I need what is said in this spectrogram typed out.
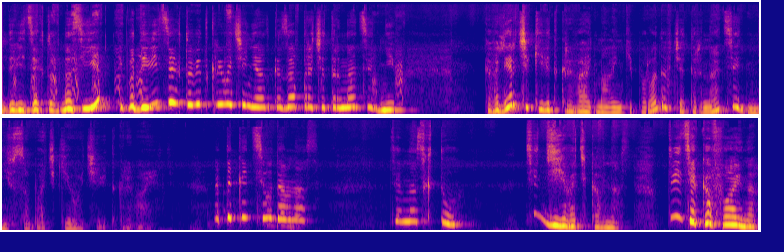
Дивіться, хто в нас є, і подивіться, хто відкрив оченятка. Завтра 14 днів. Кавалерчики відкривають маленькі породи в 14 днів. Собачки очі відкривають. А таке чудо в нас. Це в нас хто? Це дівочка в нас. Дивіться, яка файна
